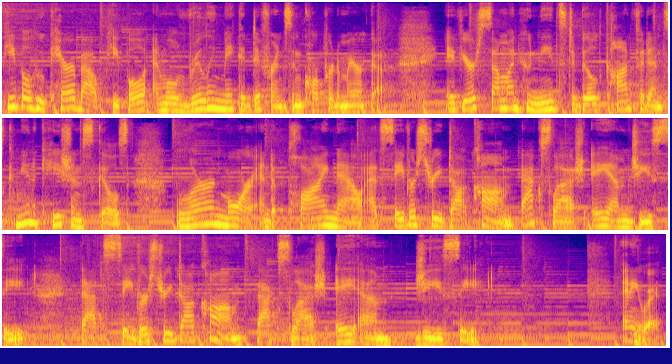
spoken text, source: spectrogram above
people who care about people and will really make a difference in corporate America. If you're someone who needs to build confidence, communication skills, learn more and apply now at saverstreet.com backslash AMGC. That's saverstreet.com backslash AMGC. Anyway,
